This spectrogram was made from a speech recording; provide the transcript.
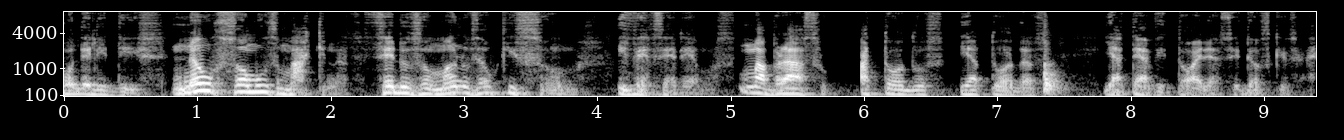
quando ele diz: Não somos máquinas, seres humanos é o que somos e venceremos. Um abraço a todos e a todas e até a vitória, se Deus quiser.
